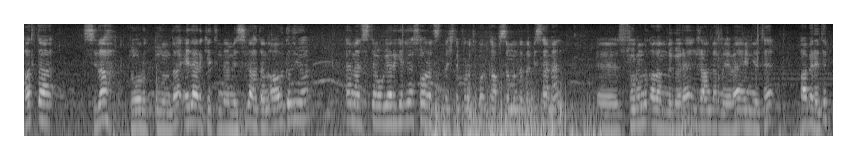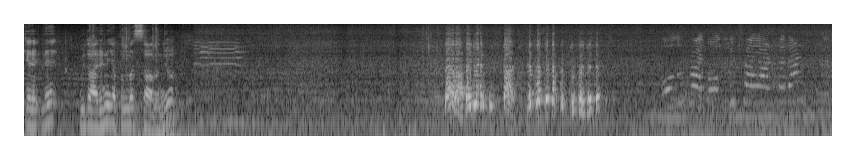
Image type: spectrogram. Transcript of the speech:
Hatta silah doğrulttuğunda el hareketinden ve silahtan algılıyor. Hemen sisteme uyarı geliyor. Sonrasında işte protokol kapsamında da biz hemen e, sorumluluk alanına göre jandarmaya veya emniyete haber edip gerekli müdahalenin yapılması sağlanıyor. Merhaba, ben Mert Usta. Size paket yaptık tutacak. Oğlum kayboldu. Lütfen yardım eder misiniz?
